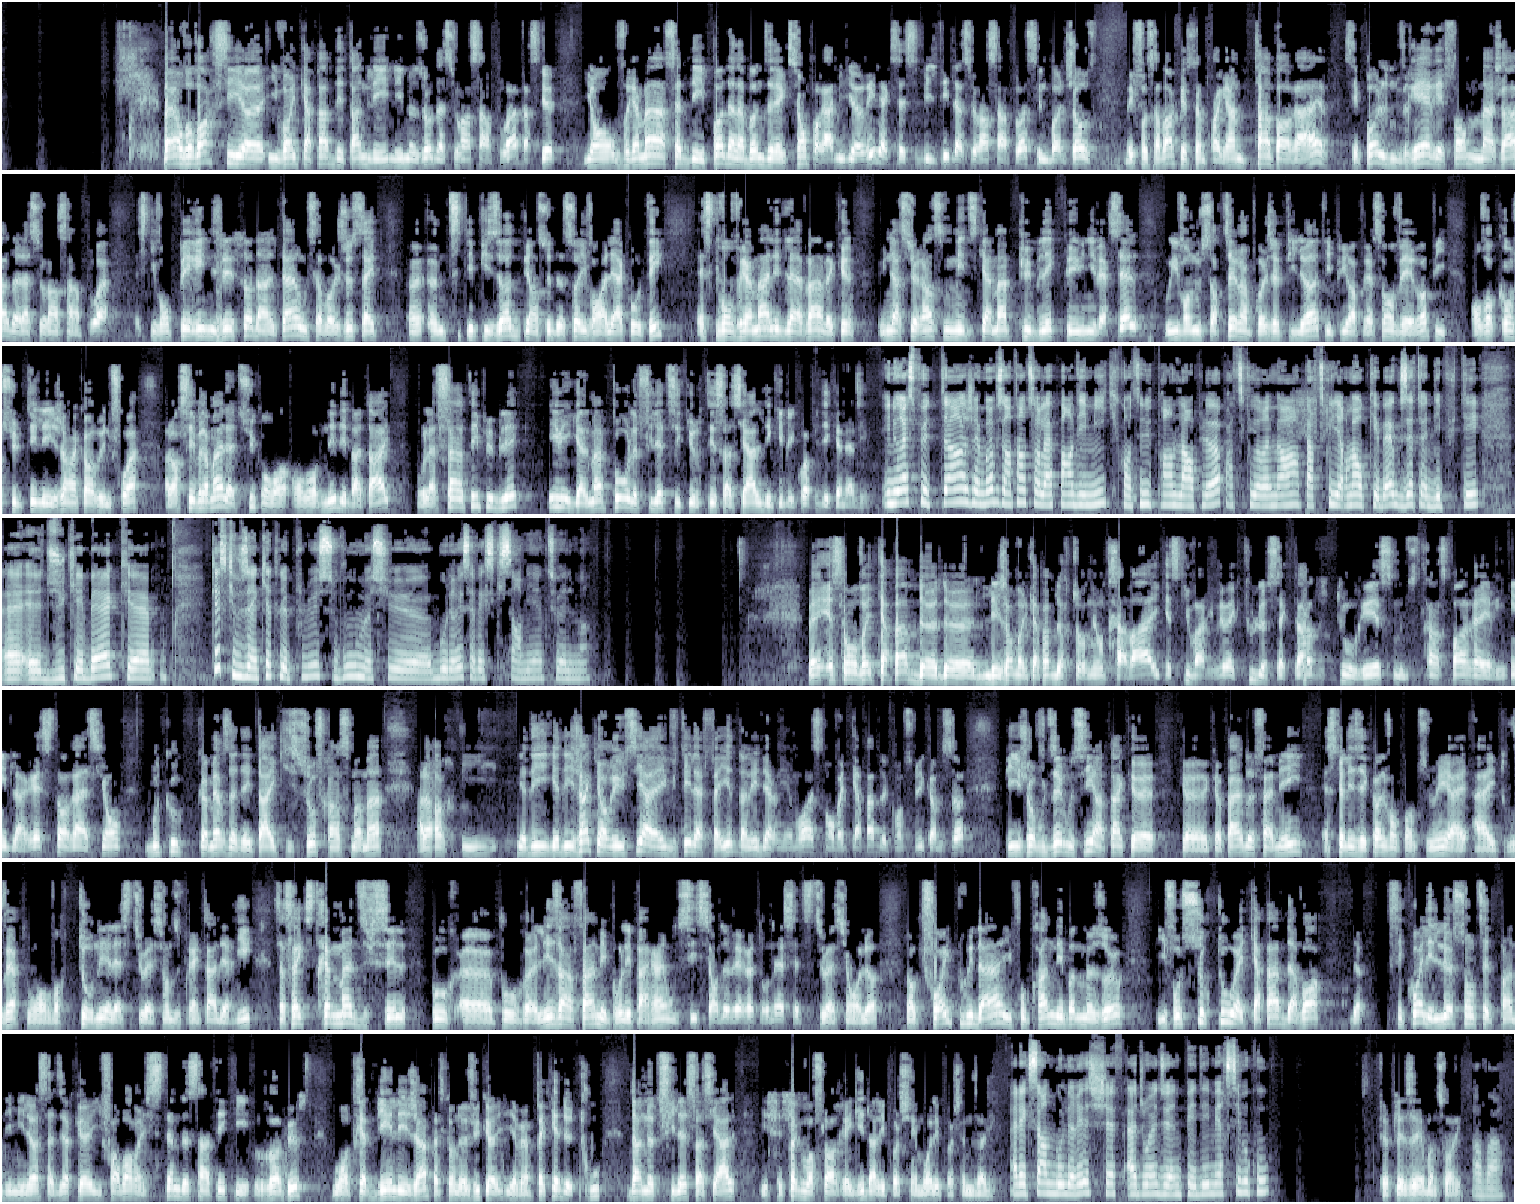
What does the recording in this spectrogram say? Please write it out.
Bien, on va voir s'ils euh, vont être capables d'étendre les, mesures d'assurance-emploi parce qu'ils ont vraiment fait des pas dans la bonne direction pour améliorer l'accessibilité de l'assurance-emploi. C'est une bonne chose. Mais il faut savoir que c'est un programme temporaire. C'est pas une vraie réforme majeure de l'assurance-emploi. Est-ce qu'ils vont pérenniser ça dans le temps ou ça va juste être un, petit épisode puis ensuite de ça, ils vont aller à côté? Est-ce qu'ils vont vraiment aller de l'avant avec une, assurance médicaments publique puis universelle ou ils vont nous sortir un projet pilote et puis après ça, on verra puis on va consulter les gens encore une fois? Alors, c'est vraiment là-dessus qu'on va, on va mener des batailles pour la santé publique, et également pour le filet de sécurité sociale des Québécois et des Canadiens. Il nous reste peu de temps. J'aimerais vous entendre sur la pandémie qui continue de prendre l'ampleur, particulièrement, particulièrement au Québec. Vous êtes un député euh, euh, du Québec. Euh, qu'est-ce qui vous inquiète le plus, vous, M. Boulris, avec ce qui s'en vient actuellement? Ben, est-ce qu'on va être capable de, les gens vont être capables de retourner au travail? Qu'est-ce qui va arriver avec tout le secteur du tourisme, du transport aérien, de la restauration, beaucoup de commerces de détail qui souffrent en ce moment. Alors, il, y, a des, gens qui ont réussi à éviter la faillite dans les derniers mois. Est-ce qu'on va être capable de continuer comme ça? Puis je vais vous dire aussi, en tant que, père de famille, est-ce que les écoles vont continuer à, à, être ouvertes ou on va retourner à la situation du printemps dernier? Ça sera extrêmement difficile pour, euh, pour les enfants, mais pour les parents aussi, si on devait retourner à cette situation-là. Donc, il faut être prudent, il faut prendre les bonnes mesures, il faut surtout être capable d'avoir c'est quoi les leçons de cette pandémie-là? C'est-à-dire qu'il faut avoir un système de santé qui est robuste, où on traite bien les gens, parce qu'on a vu qu'il y avait un paquet de trous dans notre filet social, et c'est ça qu'il va falloir régler dans les prochains mois, les prochaines années. Alexandre Boulris, chef adjoint du NPD, merci beaucoup. Ça fait plaisir. Bonne soirée. Au revoir.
